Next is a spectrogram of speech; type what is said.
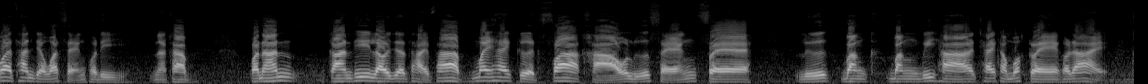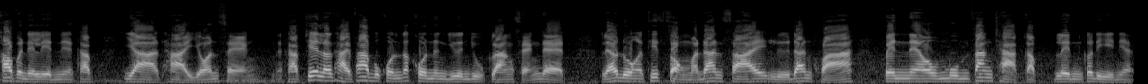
ว่าท่านจะวัดแสงพอดีนะครับ เพราะนั้นการที่เราจะถ่ายภาพไม่ให้เกิดฝ้าขาวหรือแสงแฟร์หรือบางบางวิชาใช้คำว่าแกรก็ได้ เข้าไปในเลนเนี่ยครับ อย่าถ่ายย้อนแสงนะครับ เช่นเราถ่ายภาพบุคคลสักคนหนึ่งยืนอยู่กลางแสงแดด แล้วดวงอาทิตย์ส่องมาด้านซ้ายหรือด้านขวา เป็นแนวมุมตั้งฉากกับเลนก็ดีเนี่ย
